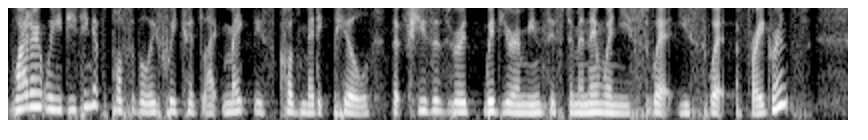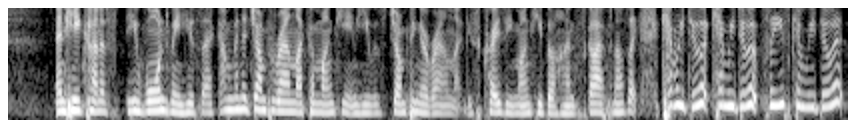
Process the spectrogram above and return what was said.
why don't we, do you think it's possible if we could like make this cosmetic pill that fuses with, with your immune system and then when you sweat, you sweat a fragrance? And he kind of, he warned me, he's like, I'm going to jump around like a monkey. And he was jumping around like this crazy monkey behind Skype. And I was like, can we do it? Can we do it? Please, can we do it?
